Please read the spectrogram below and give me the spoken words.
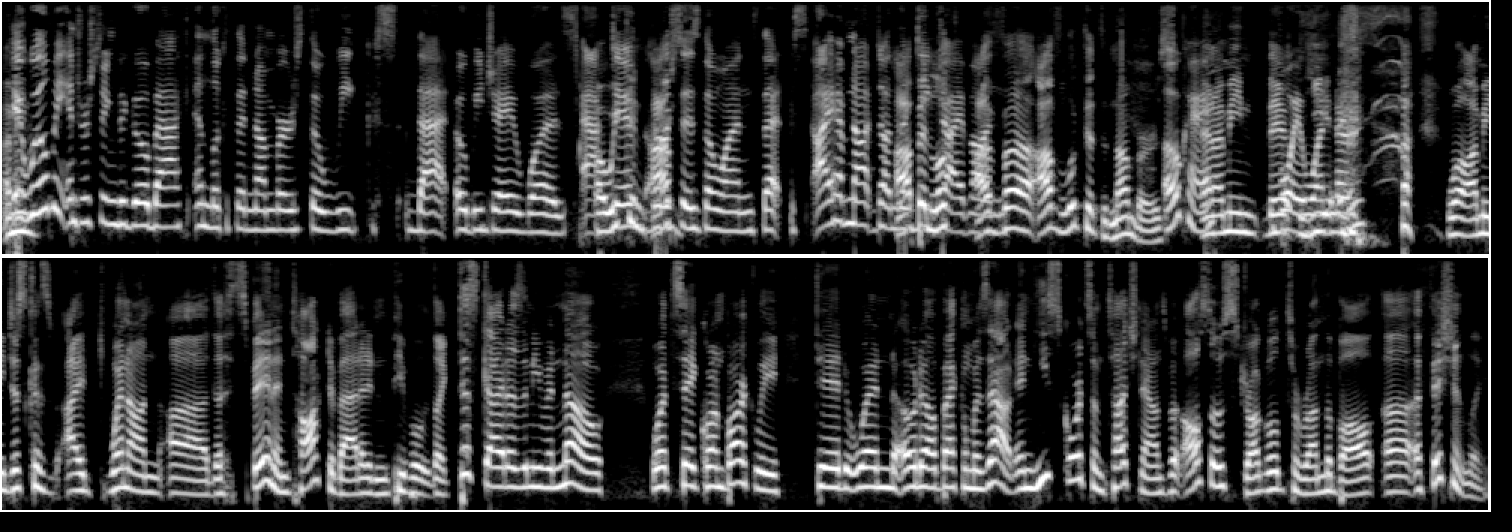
I mean, it will be interesting to go back and look at the numbers the weeks that OBJ was active Oh, can- I've- versus the ones that I have not done the I've been deep look, dive on. I've uh, I've looked at the numbers. Okay. and I mean, Boy he- wonder. well, I mean, just because I went on uh, the spin and talked about it, and people like this guy doesn't even know what Saquon Barkley did when Odell Beckham was out, and he scored some touchdowns, but also struggled to run the ball uh, efficiently.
